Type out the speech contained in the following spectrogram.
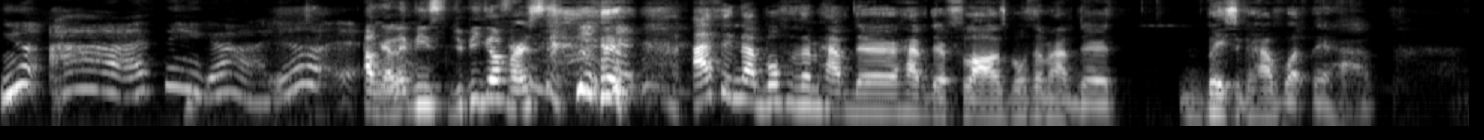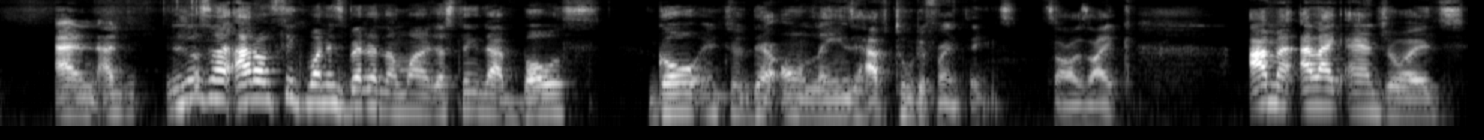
You know, ah, I think God. You know, Okay, let me me go first. I think that both of them have their have their flaws. Both of them have their basically have what they have, and I just I don't think one is better than one. I just think that both go into their own lanes, and have two different things. So I was like, I'm a, I like androids.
